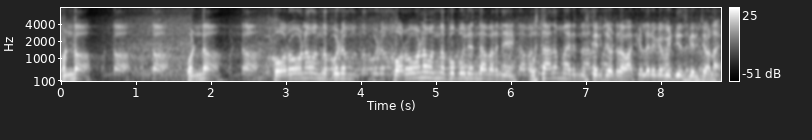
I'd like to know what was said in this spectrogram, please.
ഉണ്ടോ? ഉണ്ടോ? കൊറോണ വന്നപ്പോഴും കൊറോണ വന്നപ്പോ പോലും എന്താ പറഞ്ഞേ? ഉസ്താദന്മാരെ നിസ്കരിച്ചോട്ടെ. ബാക്കിയുള്ളവരൊക്കെ വീട്ടിൽ നിസ്കരിച്ചോളാം.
